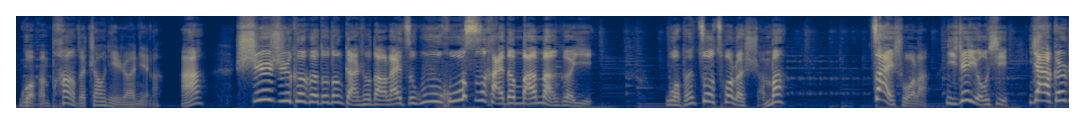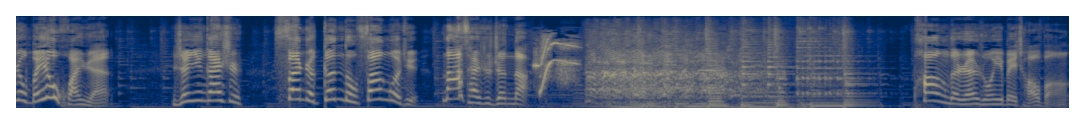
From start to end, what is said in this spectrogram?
我们胖子招你惹你了啊？时时刻刻都能感受到来自五湖四海的满满恶意。我们做错了什么？再说了，你这游戏压根就没有还原，人应该是翻着跟头翻过去。那才是真的。胖的人容易被嘲讽，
